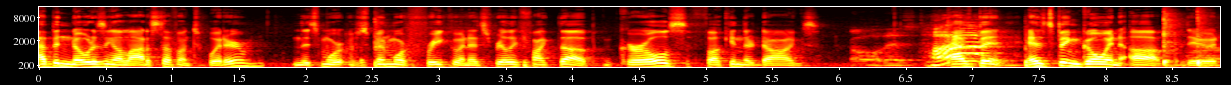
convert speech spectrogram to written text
I've been noticing a lot of stuff on Twitter. and It's more it's been more frequent. It's really fucked up. Girls fucking their dogs. Oh, that's. Huh? has been it's been going up, dude.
